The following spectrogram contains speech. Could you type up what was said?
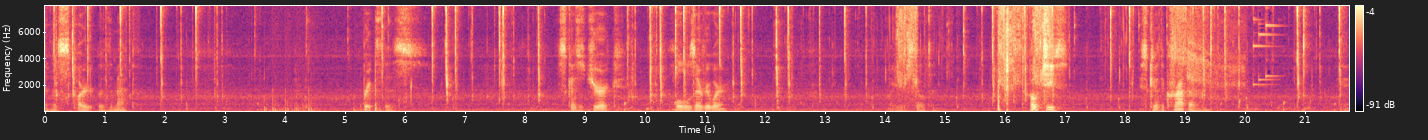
in this part of the map. Break this. This guy's a jerk. Holes everywhere. Oh, a skeleton. Oh, jeez! You scared the crap out of me. Okay.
